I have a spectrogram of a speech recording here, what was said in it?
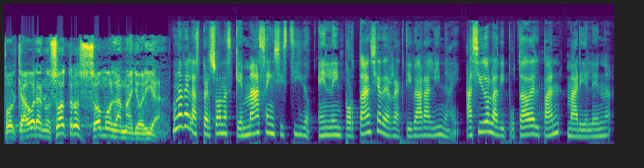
porque ahora nosotros somos la mayoría. Una de las personas que más ha insistido en la importancia de reactivar al INAI ha sido la diputada del PAN, María Elena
